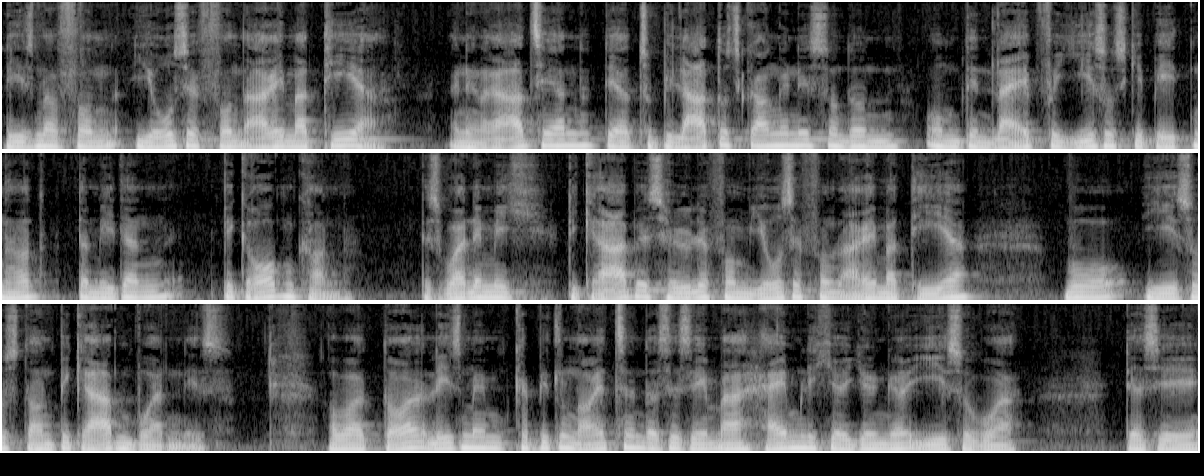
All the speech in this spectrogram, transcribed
lesen wir von Josef von Arimathea, einen Ratsherrn, der zu Pilatus gegangen ist und um, um den Leib für Jesus gebeten hat, damit er ihn begraben kann. Das war nämlich die Grabeshöhle von Josef von Arimathea, wo Jesus dann begraben worden ist. Aber da lesen wir im Kapitel 19, dass es eben ein heimlicher Jünger Jesu war, der sich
